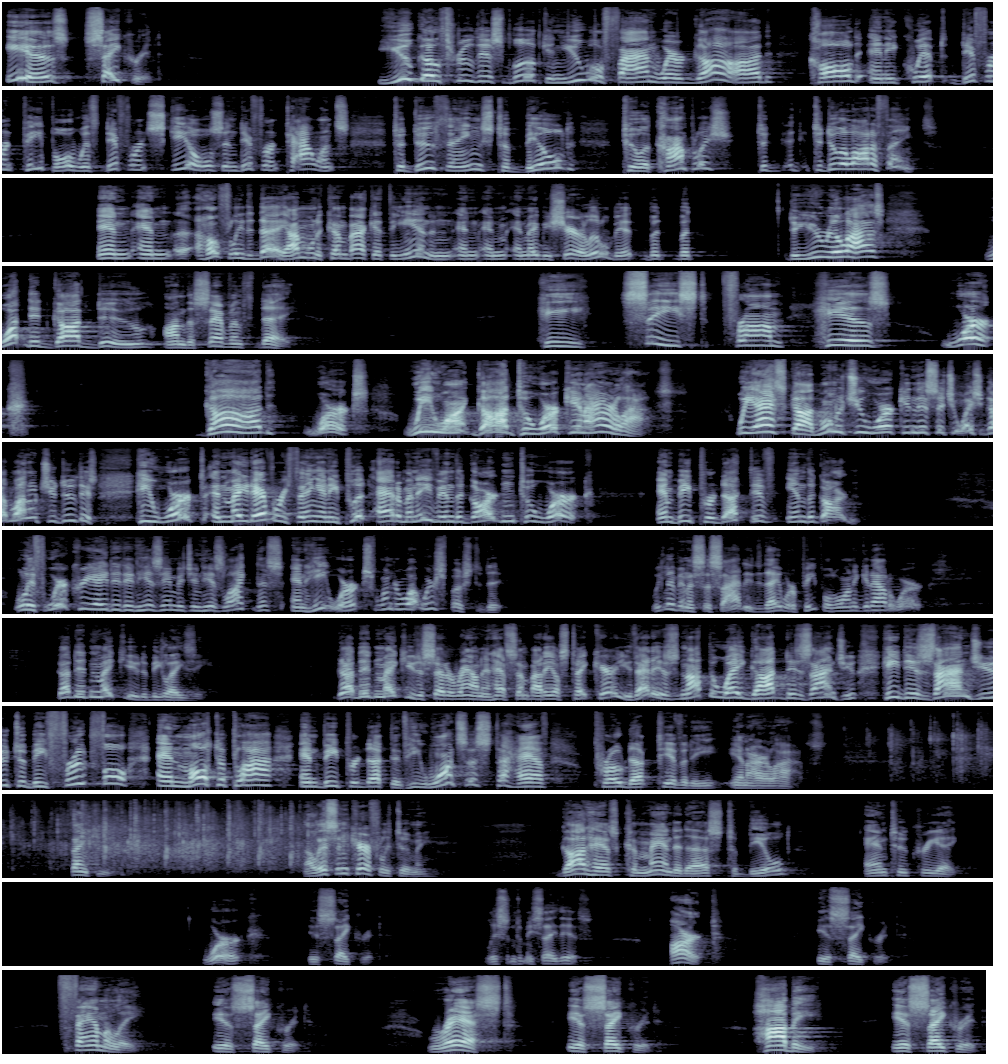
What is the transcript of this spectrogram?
is sacred. You go through this book and you will find where God called and equipped different people with different skills and different talents to do things, to build, to accomplish, to, to do a lot of things. And, and uh, hopefully today, I'm going to come back at the end and, and, and, and maybe share a little bit, but, but do you realize what did God do on the seventh day? He ceased from his work. God works. We want God to work in our lives. We ask God, why don't you work in this situation? God, why don't you do this? He worked and made everything, and He put Adam and Eve in the garden to work and be productive in the garden. Well, if we're created in His image and His likeness, and He works, wonder what we're supposed to do. We live in a society today where people want to get out of work. God didn't make you to be lazy. God didn't make you to sit around and have somebody else take care of you. That is not the way God designed you. He designed you to be fruitful and multiply and be productive. He wants us to have productivity in our lives. Thank you. Now, listen carefully to me. God has commanded us to build and to create. Work is sacred. Listen to me say this art is sacred, family is sacred, rest is sacred, hobby is sacred.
